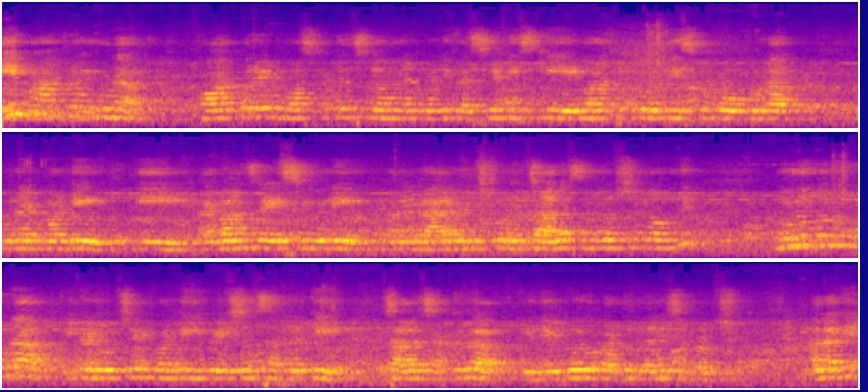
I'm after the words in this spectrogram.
ఏ మాత్రం కూడా కార్పొరేట్ హాస్పిటల్స్లో ఉన్నటువంటి ఫెసిలిటీస్కి ఏ మాత్రం కూడా తీసుకుపోకుండా ఉన్నటువంటి ఈ అడ్వాన్స్ ఐసీయూని మనం ప్రారంభించుకోవడం చాలా సంతోషంగా ఉంది. ముందు ముందు కూడా ఇక్కడ వచ్చేటువంటి ఈ పేషెంట్స్ అందరికీ చాలా చక్కగా ఇది ఉపయోగపడుతుందని చెప్పచ్చు. అలాగే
